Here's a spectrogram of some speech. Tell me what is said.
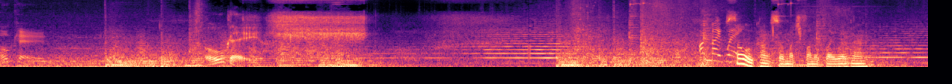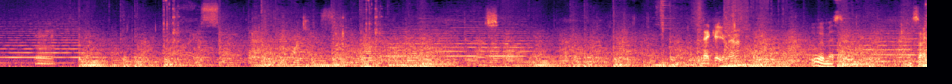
Okay. Okay. On my way. Solo Kong's so much fun to play with, man. Mm. Nice. Nick, get your mana. Ooh, I missed it. One sec.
